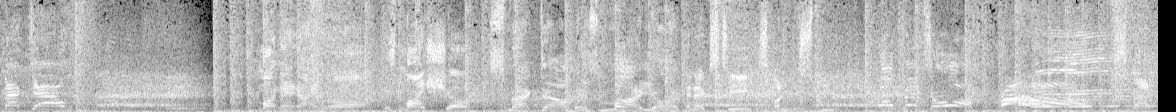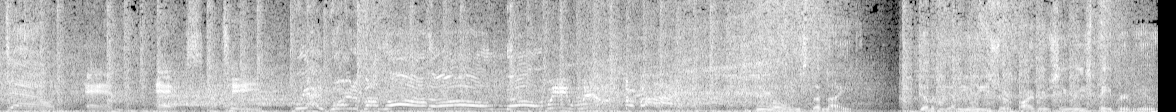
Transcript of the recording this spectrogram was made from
SmackDown, is my show. SmackDown is my yard. NXT is undisputed. All bets are off. Raw! SmackDown. NXT. We ain't worried about Raw. No, no. We will survive. Who owns the night? WWE Survivor Series pay-per-view.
